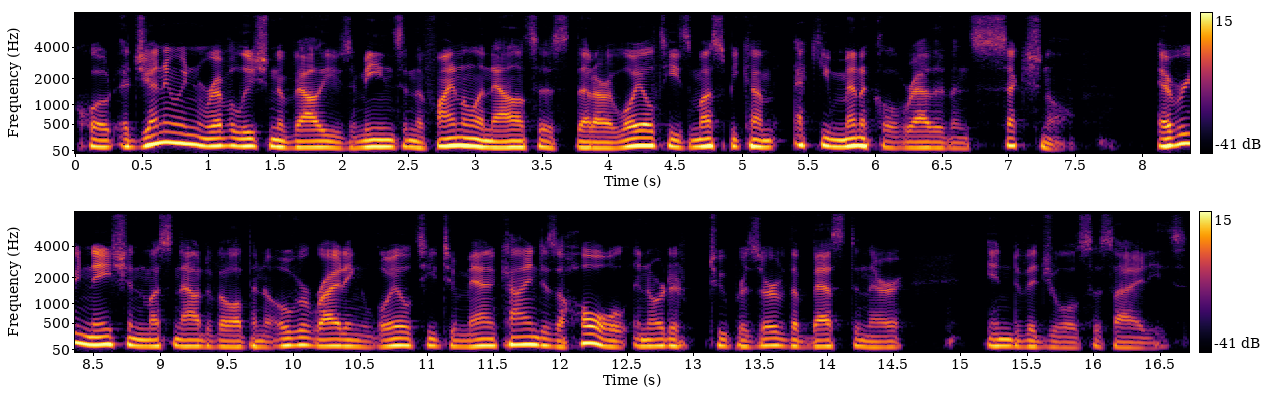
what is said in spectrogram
"quote A genuine revolution of values means, in the final analysis, that our loyalties must become ecumenical rather than sectional." Every nation must now develop an overriding loyalty to mankind as a whole in order to preserve the best in their individual societies.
